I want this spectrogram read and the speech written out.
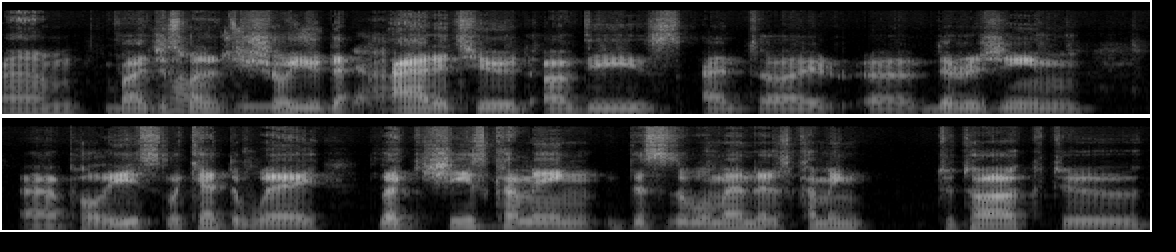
Um, but I just oh, wanted geez. to show you the yeah. attitude of these anti uh, the regime uh, police. Look at the way. Look, she's coming. This is a woman that is coming to talk to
